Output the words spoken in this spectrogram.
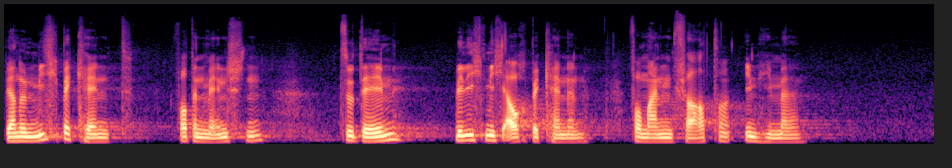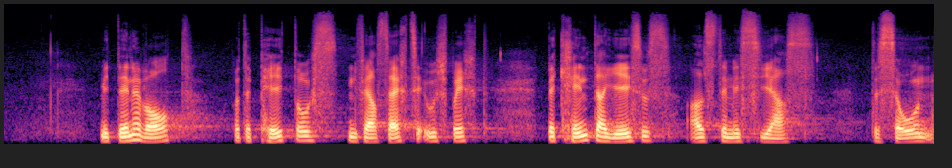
wer nun mich bekennt vor den Menschen, zu dem will ich mich auch bekennen vor meinem Vater im Himmel. Mit dem Wort, wo der Petrus in Vers 16 ausspricht, bekennt er Jesus als den Messias, den Sohn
